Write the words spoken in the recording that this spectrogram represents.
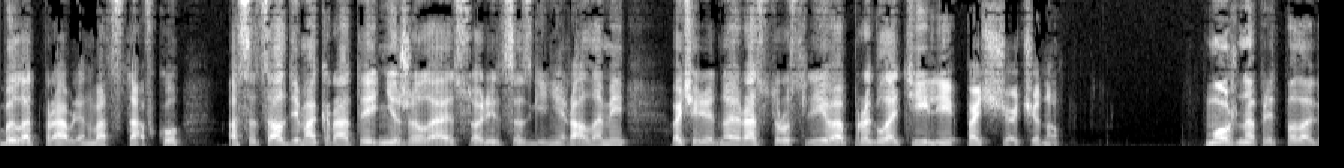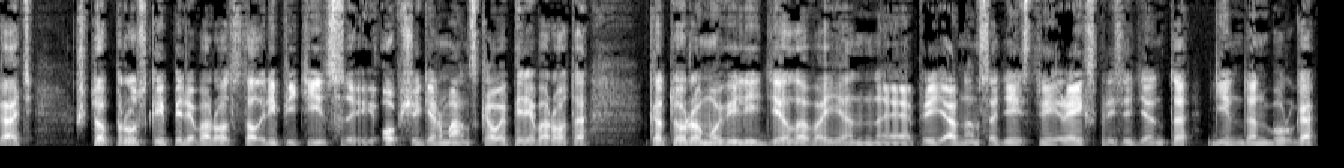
был отправлен в отставку, а социал-демократы, не желая ссориться с генералами, в очередной раз трусливо проглотили пощечину. Можно предполагать, что прусский переворот стал репетицией общегерманского переворота, которому вели дело военные при явном содействии рейхспрезидента Гинденбурга.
